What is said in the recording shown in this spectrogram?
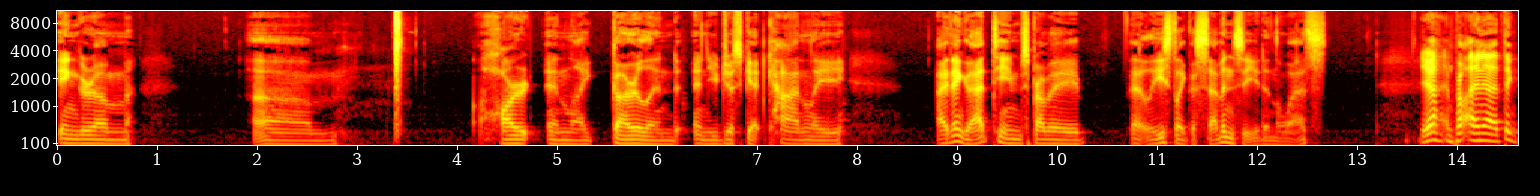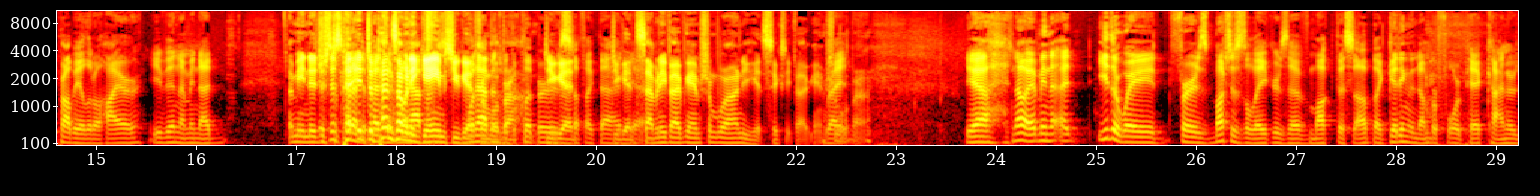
Ingram, um, Hart, and like Garland, and you just get Conley. I think that team's probably at least like the seven seed in the West. Yeah, and, pro- and I think probably a little higher even. I mean, I'd I mean, it just, just depen- kinda it depends depends how many happens- games you get from happens with the LeBron. Clippers, do you get stuff like Do you get yeah. 75 games from LeBron? Do you get 65 games Right. from LeBron? Yeah, no, I mean, I, either way, for as much as the Lakers have mucked this up, like getting the number four pick kind of,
